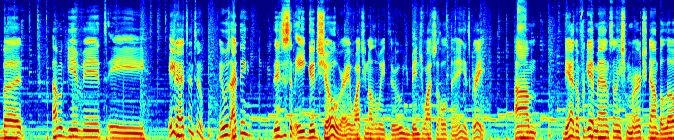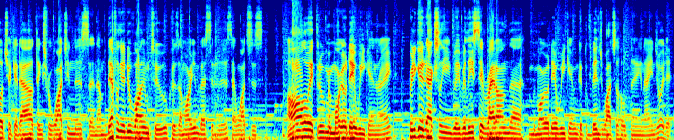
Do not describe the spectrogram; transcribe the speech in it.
but I'm gonna give it a eight out of ten too. It was, I think, it's just an eight good show, right? Watching all the way through, you binge watch the whole thing. It's great. Um, yeah, don't forget, man. I'm selling merch down below. Check it out. Thanks for watching this, and I'm definitely gonna do volume two because I'm already invested in this. I watched this all the way through Memorial Day weekend, right? Pretty good actually. We released it right on the Memorial Day weekend. We got to binge watch the whole thing, and I enjoyed it.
